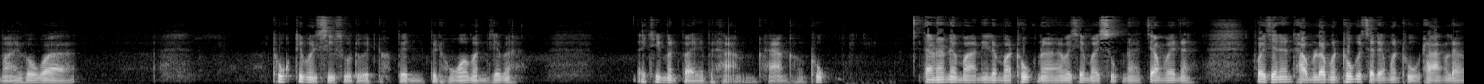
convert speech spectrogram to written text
หมายเพราะว่า ทุกที่มันสิสุดเป็นเป็นเป็นหัวมันใช่ไหมไอ้ที่มันไปเป็นหางหางของทุกดังนั้นเนี่ยมานี่เรามาทุกนะ ไม่ใช่มาสุขนะจำไว้นะ เพราะฉะนั้นทำแล้วมันทุกก็แสดงมันถูกทางแล้ว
